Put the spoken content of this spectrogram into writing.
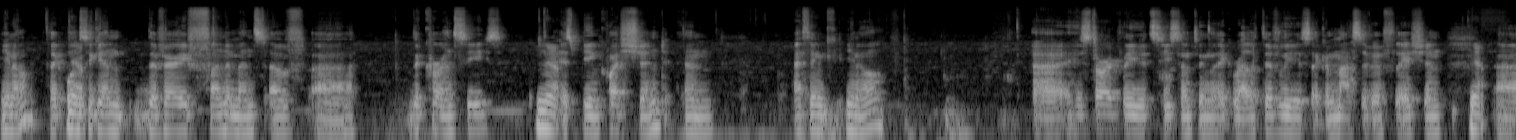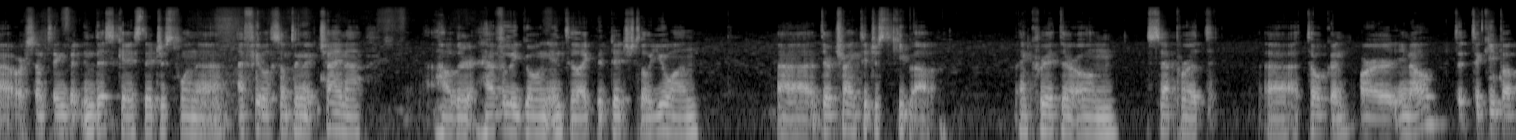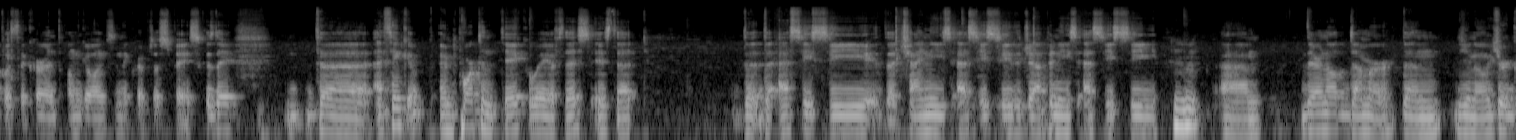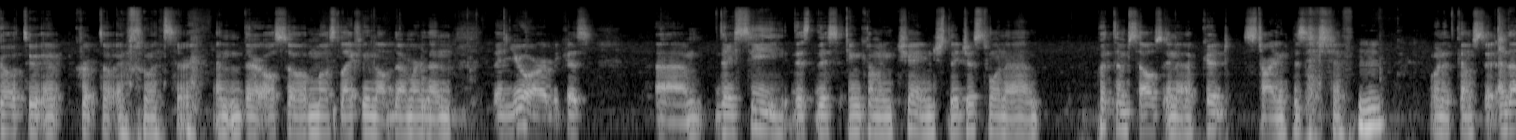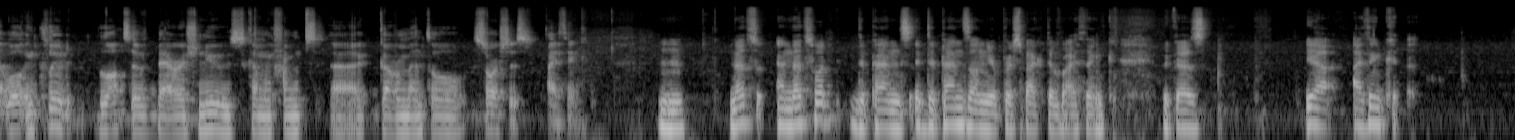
You know, like once again, the very fundaments of uh, the currencies yeah is being questioned, and I think you know. Uh, historically, you'd see something like relatively is like a massive inflation, Yeah. uh, or something. But in this case, they just want to. I feel something like China, how they're heavily going into like the digital yuan. Uh, they're trying to just keep up and create their own separate uh, token, or you know, to, to keep up with the current ongoings in the crypto space. Because they, the I think important takeaway of this is that the the SEC, the Chinese SEC, the Japanese SEC, Mhm. um, they're not dumber than you know your go-to crypto influencer, and they're also most likely not dumber than than you are because um, they see this this incoming change. They just want to put themselves in a good starting position Mhm. when it comes to it, and that will include lots of bearish news coming from uh, governmental sources. I think. That's and that's what depends. It depends on your perspective, I think, because yeah, I think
